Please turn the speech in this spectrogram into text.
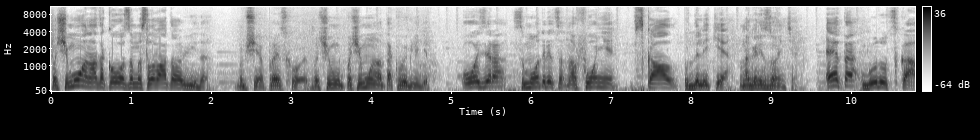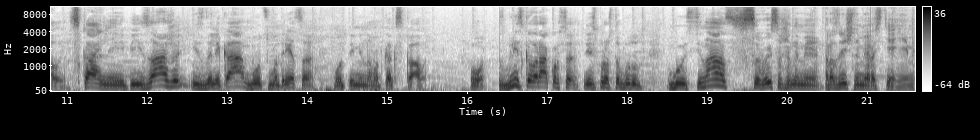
Почему она такого замысловатого вида вообще происходит? Почему, почему она так выглядит? Озеро смотрится на фоне скал вдалеке, на горизонте. Это будут скалы. Скальные пейзажи издалека будут смотреться вот именно вот как скалы. Вот. С близкого ракурса здесь просто будут, будет стена с высаженными различными растениями.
